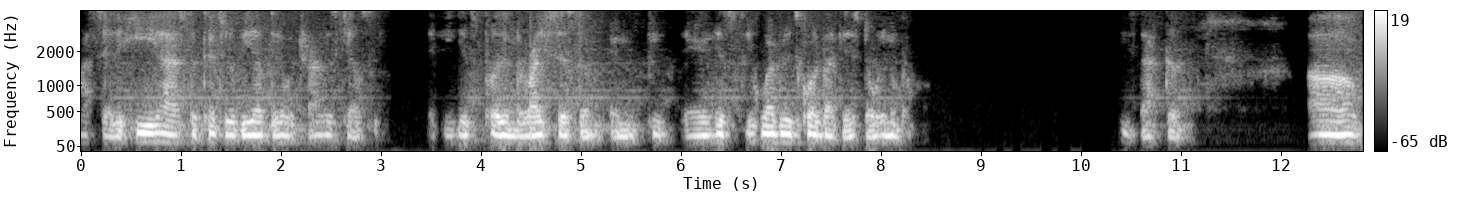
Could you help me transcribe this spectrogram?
I said that he has potential to be up there with Travis Kelce if he gets put in the right system and and his whoever his quarterback is throwing the ball. He's that good. Um,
